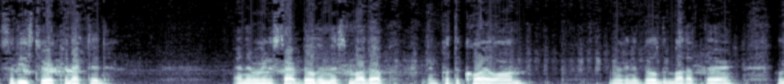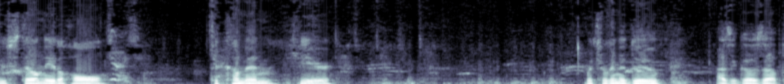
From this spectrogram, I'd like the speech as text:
So these two are connected, and then we're gonna start building this mud up and put the coil on. And we're gonna build the mud up there, but we still need a hole to come in here, which we're gonna do as it goes up.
